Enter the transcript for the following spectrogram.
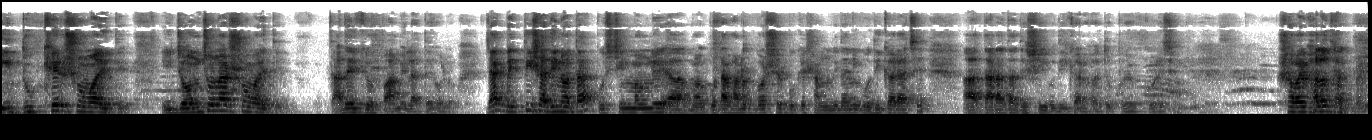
এই দুঃখের সময়তে, এই যন্ত্রণার সময়তে তাদেরকেও পা মেলাতে হলো। যাক, ব্যক্তি স্বাধীনতা, পশ্চিমবঙ্গে গোটা ভারতবর্ষের বুকে সাংবিধানিক অধিকার আছে তারা তাদের সেই অধিকার হয়তো প্রয়োগ করেছেন। সবাই ভালো থাকবেন।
